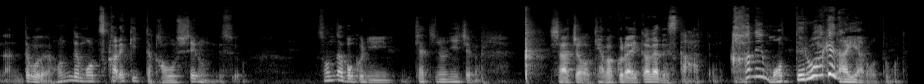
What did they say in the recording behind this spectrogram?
なんてことない。ほんでもう疲れ切った顔してるんですよ。そんな僕にキャッチの兄ちゃんが「社長キャバクラいかがですか?」って。金持ってるわけないやろと思って。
